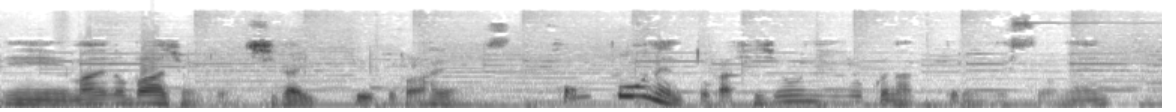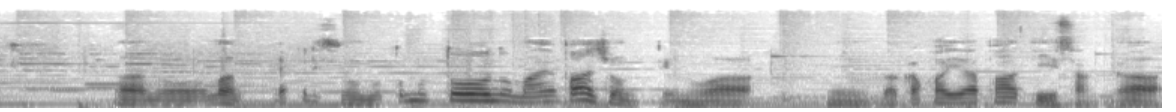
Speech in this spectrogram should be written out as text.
えー、前のバージョンとの違いっていうことはあるんです。コンポーネントが非常に良くなってるんですよね。あの、まあ、やっぱりその元々の前バージョンっていうのは、えー、バカファイアパーティーさんが、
